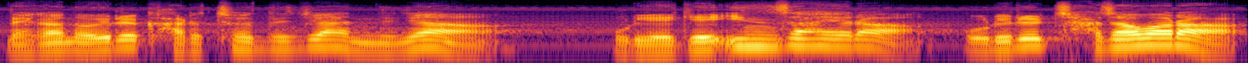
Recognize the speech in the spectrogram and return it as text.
내가 너희를 가르쳐 주지 않느냐? 우리에게 인사해라. 우리를 찾아와라.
